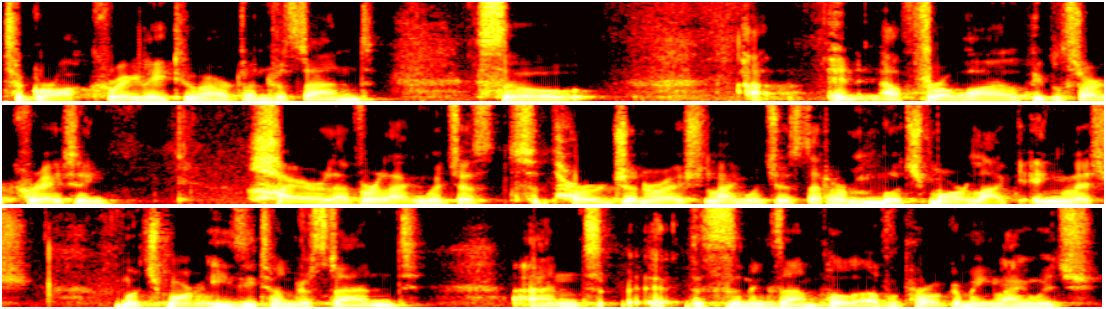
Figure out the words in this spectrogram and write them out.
to grok, really, too hard to understand. So uh, in, after a while, people started creating higher level languages, third generation languages that are much more like English, much more easy to understand and uh, this is an example of a programming language,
